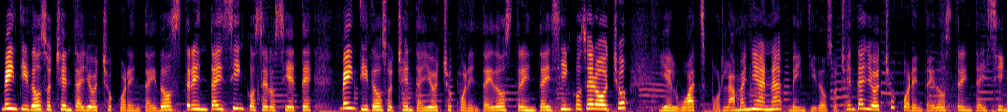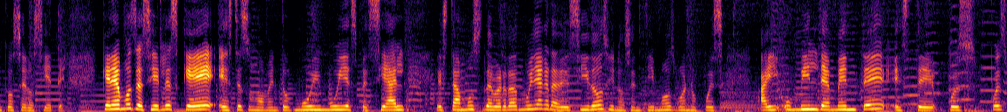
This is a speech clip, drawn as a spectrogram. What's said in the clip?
2288 42 3507, 2288 42 3508 y el WhatsApp por la mañana 2288 42 3507. Queremos decirles que este es un momento muy, muy especial. Estamos de verdad muy agradecidos y nos sentimos, bueno, pues ahí humildemente, este, pues, pues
